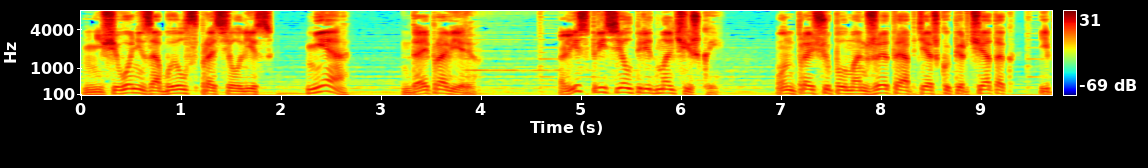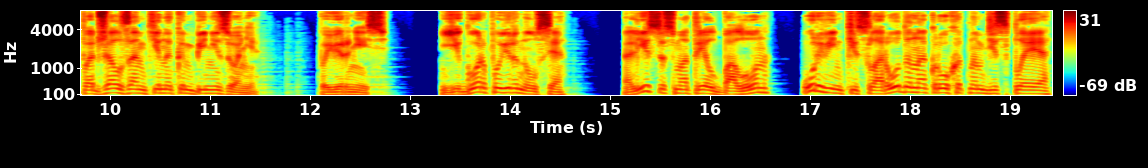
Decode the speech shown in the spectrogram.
«Ничего не забыл?» — спросил Лис. «Не». «Дай проверю». Лис присел перед мальчишкой. Он прощупал манжеты, обтяжку перчаток и поджал замки на комбинезоне. «Повернись». Егор повернулся. Лис осмотрел баллон, уровень кислорода на крохотном дисплее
